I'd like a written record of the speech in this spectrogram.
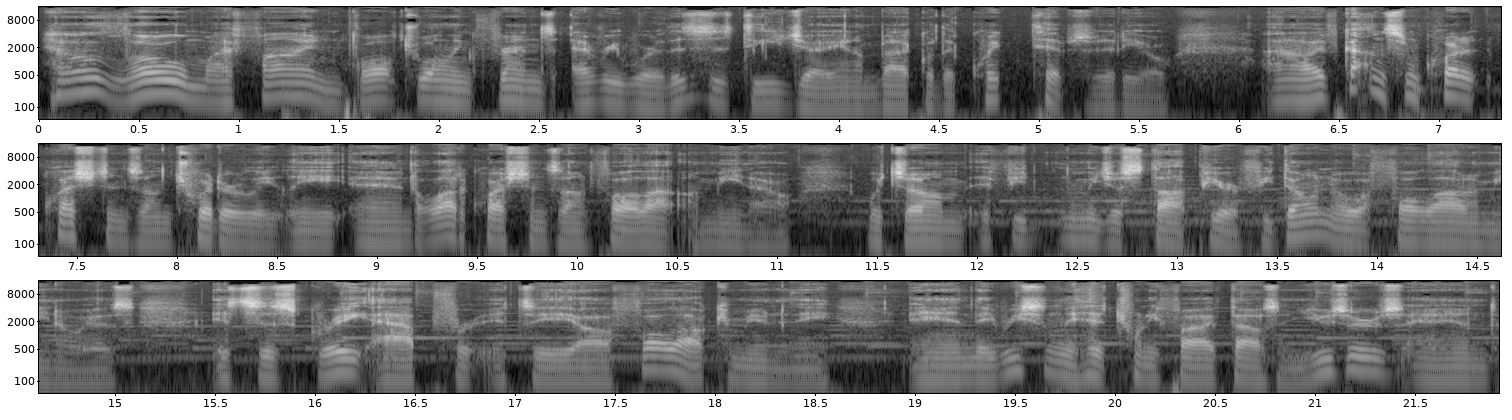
Hello, my fine vault-dwelling friends everywhere. This is DJ, and I'm back with a quick tips video. Uh, I've gotten some que questions on Twitter lately, and a lot of questions on Fallout Amino. Which, um, if you let me just stop here. If you don't know what Fallout Amino is, it's this great app for it's a uh, Fallout community, and they recently hit 25,000 users, and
